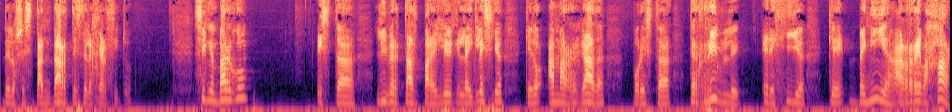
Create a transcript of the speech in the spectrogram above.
de los estandartes del ejército. Sin embargo, esta libertad para la Iglesia quedó amargada por esta terrible herejía que venía a rebajar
